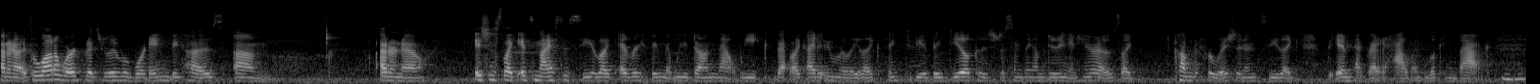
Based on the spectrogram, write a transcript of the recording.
I don't know, it's a lot of work, but it's really rewarding because um, I don't know. It's just like it's nice to see like everything that we've done that week that like I didn't really like think to be a big deal because it's just something I'm doing in here. I was like come to fruition and see like the impact that it had like looking back, Mhm.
